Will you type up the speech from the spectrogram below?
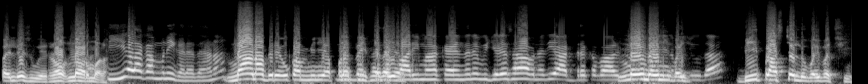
ਪਹਿਲੇ ਸੂਏ ਨਾਰਮਲ 30 ਵਾਲਾ ਕੰਮ ਨਹੀਂ ਕਰਿਆ ਤਾਂ ਹਨਾ? ਨਾ ਨਾ ਵੀਰੇ ਉਹ ਕੰਮ ਹੀ ਨਹੀਂ ਆਪਣਾ ਕੀ ਫਾਇਦਾ ਯਾਰ। ਵਪਾਰੀ ਮਾ ਕਹਿੰਦੇ ਨੇ ਵੀ ਜਿਹੜੇ ਹਿਸਾਬ ਨਾਲ ਦੀ ਆਰਡਰ ਕਵਾਲਿਟੀ ਨਹੀਂ, ਨਹੀਂ, ਬਾਈ। ਮੌਜੂਦ ਆ। 20 ਪਲੱਸ ਚੱਲੂ ਬਾਈ ਬੱਚੀ।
